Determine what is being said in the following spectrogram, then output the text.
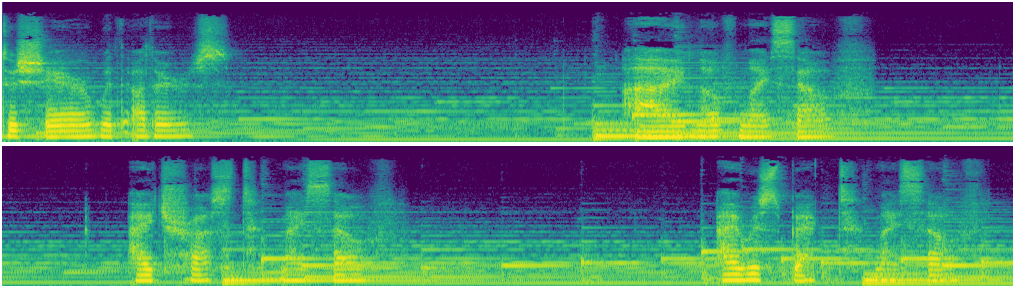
to share with others. I love myself. I trust myself. I respect myself.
